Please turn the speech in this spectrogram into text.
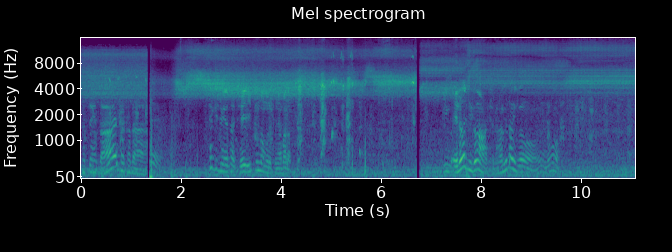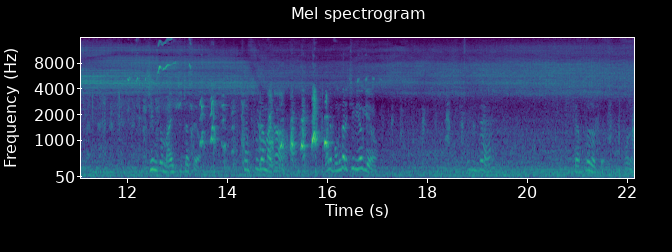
결정했다. 아이, 착하다. 새끼 중에서 제일 이쁜 놈으로 분야받았어. 이 에너지가 대단합니다, 이거. 지금 좀 많이 지쳤어요. 그냥 풀자마자. 원래 봉다리 집이 여기에요. 근데 제가 풀어줬어요, 오늘.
